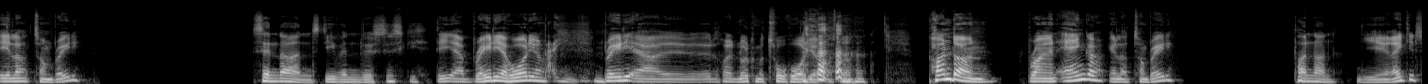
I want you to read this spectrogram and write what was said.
eller Tom Brady. Centeren Steven Wyszynski. Det er Brady er hurtigere. Nej. Brady er, øh, jeg tror, det er 0,2 hurtigere. Eller sådan noget. Ponderen Brian Anger eller Tom Brady. Ponderen. Ja, rigtigt.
